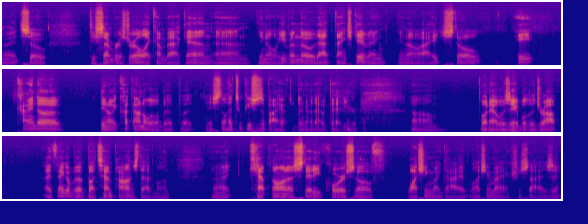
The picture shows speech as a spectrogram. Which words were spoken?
right? So December's drill, I come back in, and you know, even though that Thanksgiving, you know, I still ate kind of, you know, I cut down a little bit, but I still had two pieces of pie after dinner that that year. um, but I was able to drop, I think, about ten pounds that month. All right, kept on a steady course of watching my diet, watching my exercise, and,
